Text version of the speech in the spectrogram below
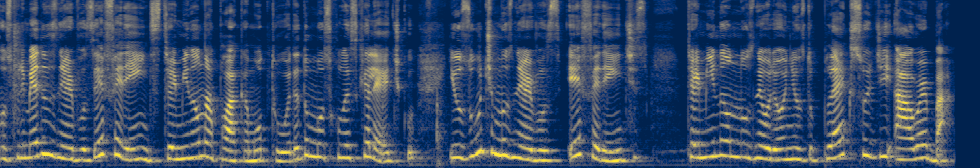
Os primeiros nervos eferentes terminam na placa motora do músculo esquelético e os últimos nervos eferentes terminam nos neurônios do plexo de Auerbach.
